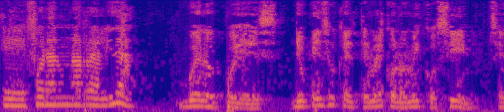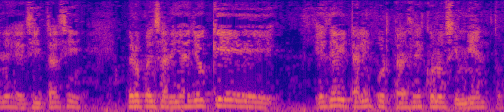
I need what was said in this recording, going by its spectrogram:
eh, fueran una realidad? Bueno, pues yo pienso que el tema económico sí, se necesita sí, pero pensaría yo que es de vital importancia el conocimiento.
